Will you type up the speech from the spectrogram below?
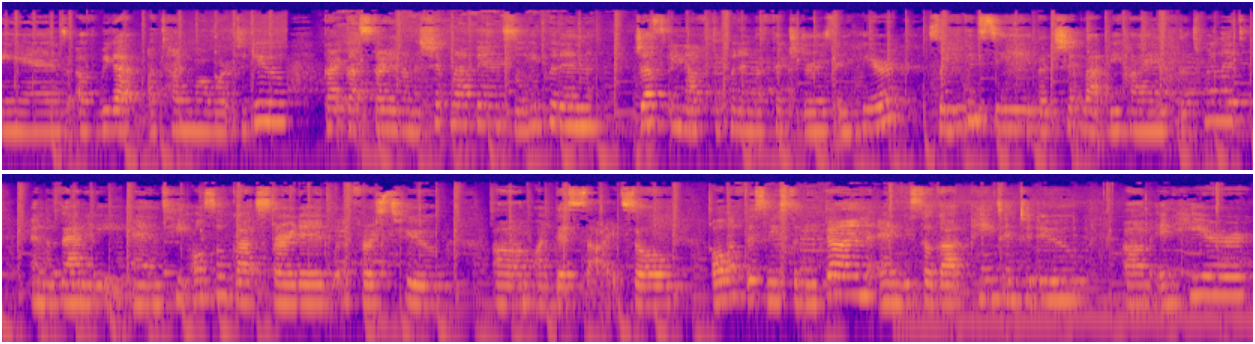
And uh, we got a ton more work to do. Gart got started on the shiplapping, so he put in just enough to put in the fixtures in here. So you can see the shiplap behind the toilet and the vanity. And he also got started with the first two um, on this side. So all of this needs to be done and we still got painting to do um, in here.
